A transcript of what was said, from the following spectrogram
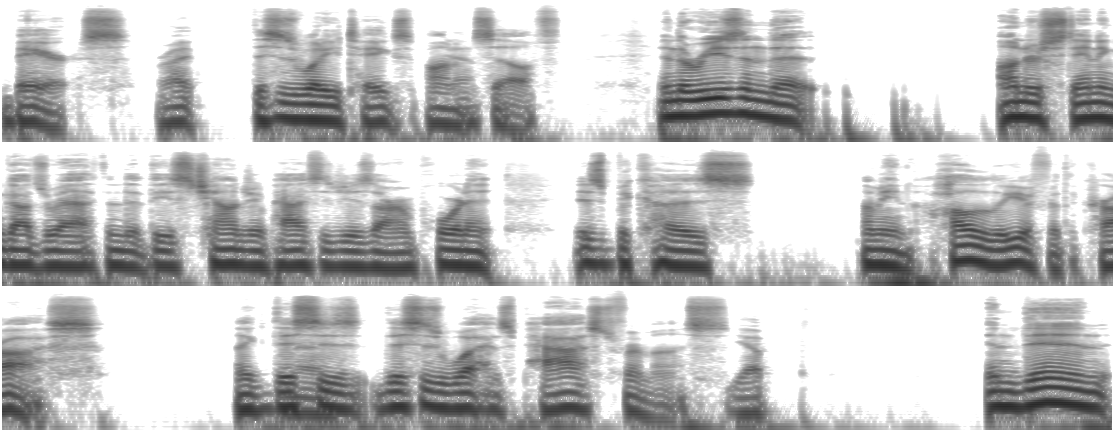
bears. Right. This is what he takes upon Yeah. himself. And the reason that understanding God's wrath and that these challenging passages are important is because I mean, hallelujah for the cross. Like this Amen. is this is what has passed from us. Yep. And then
